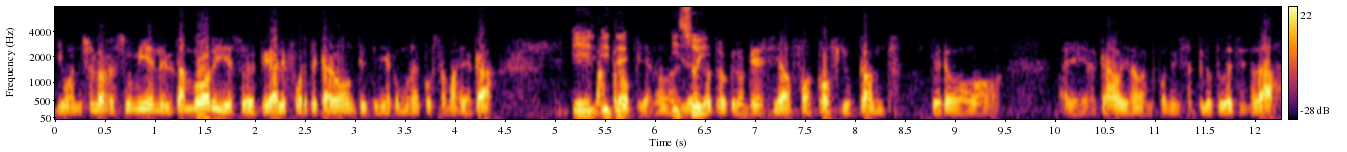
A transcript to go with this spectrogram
y bueno, yo lo resumí en el tambor y eso de pegale fuerte cagón, que tenía como una cosa más de acá. Eh, más y te- propia, ¿no? y El- soy- El otro creo que decía fuck off you can't, pero eh, acá bueno, poner esas pelotudeces no da.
